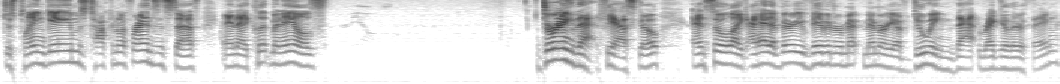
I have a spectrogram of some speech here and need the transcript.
just playing games, talking to my friends and stuff, and I clipped my nails during that fiasco. And so, like, I had a very vivid rem- memory of doing that regular thing.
